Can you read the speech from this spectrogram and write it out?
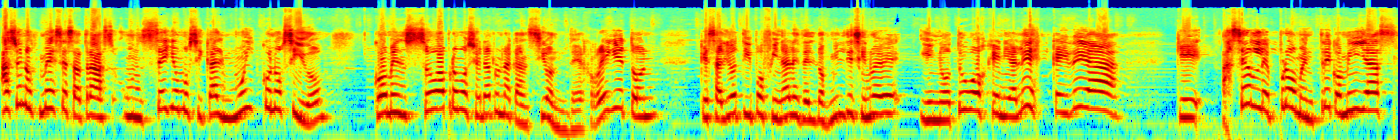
Hace unos meses atrás, un sello musical muy conocido comenzó a promocionar una canción de reggaeton que salió tipo finales del 2019 y no tuvo genialesca idea que hacerle promo entre comillas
